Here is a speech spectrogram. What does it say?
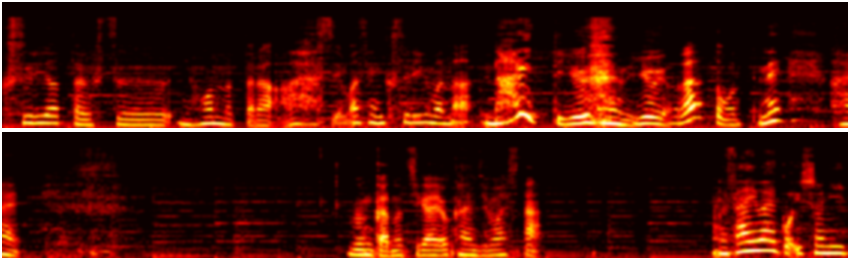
薬だったら普通日本だったらあすいません薬今なないって言う言うよなと思ってね。はい文化の違いを感じました。幸いこう一緒に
